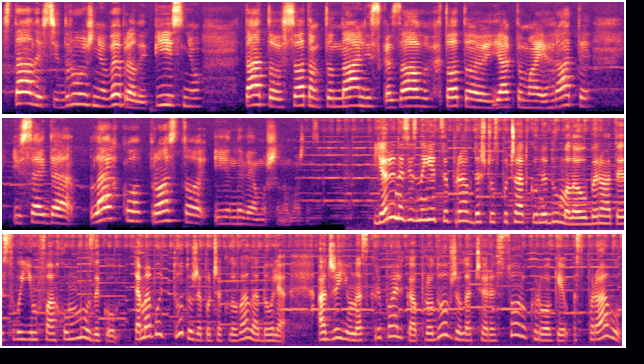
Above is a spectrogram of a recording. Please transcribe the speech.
Стали всі дружньо, вибрали пісню. Тато все там тональність сказав, хто то як то має грати. І все йде легко, просто і невимушено, можна сказати. Ярина зізнається, правда, що спочатку не думала обирати своїм фахом музику, та, мабуть, тут уже почаклувала доля, адже юна скрипалька продовжила через 40 років справу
